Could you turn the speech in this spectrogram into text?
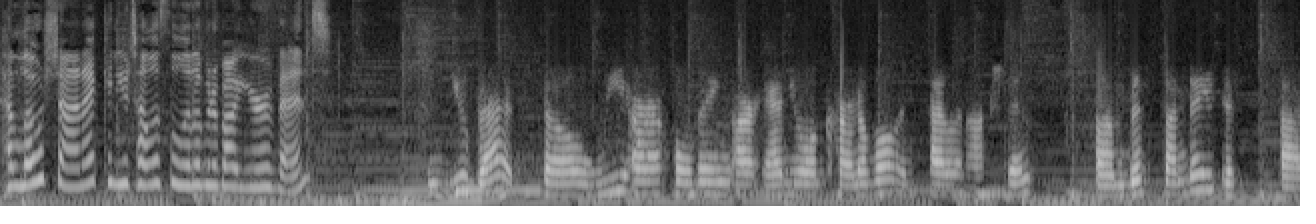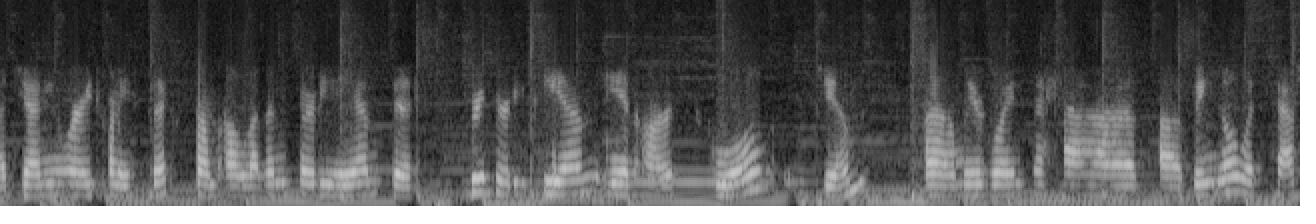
Hello, Shauna. Can you tell us a little bit about your event? You bet. So we are holding our annual carnival and silent auction um, this Sunday, just uh, January 26th, from 11:30 a.m. to 3:30 p.m. in our school gym. Um, we are going to have uh, bingo with cash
